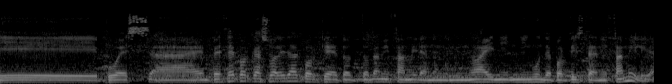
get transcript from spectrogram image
Y pues ah, empecé por casualidad porque to- toda mi familia, no, no hay ni- ningún deportista en mi familia.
